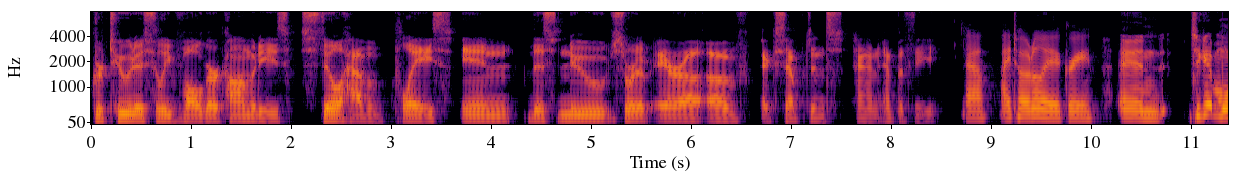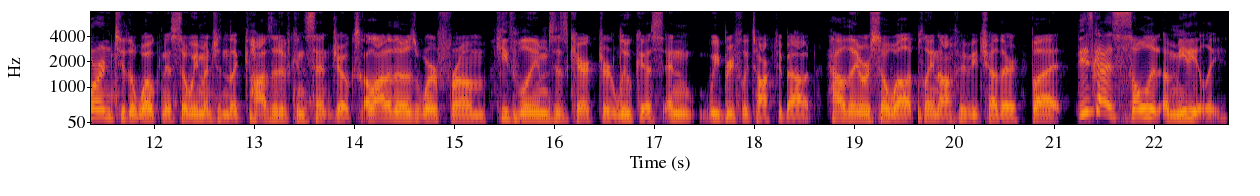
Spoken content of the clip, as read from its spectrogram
gratuitously vulgar comedies still have a place in this new sort of era of acceptance and empathy. Yeah, I totally agree. And to get more into the wokeness, so we mentioned the positive consent jokes. A lot of those were from Keith Williams' character Lucas, and we briefly talked about how they were so well at playing off of each other. But these guys sold it immediately.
